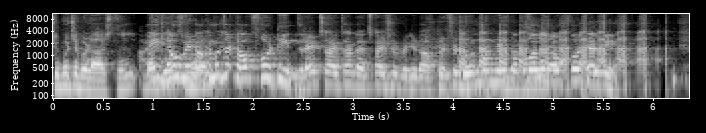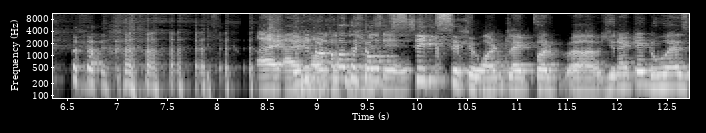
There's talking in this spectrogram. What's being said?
Too much about Arsenal. I know we're move talking about the top four teams, right? So I thought that's why I should bring it up. If you don't want me to talk about the top four, tell me. I, I We can talk about the position to top say- six if you want, like for uh, United, who has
